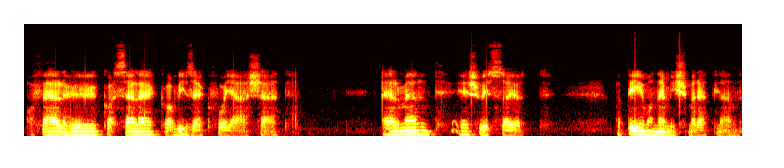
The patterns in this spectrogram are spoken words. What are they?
a felhők, a szelek, a vizek folyását. Elment és visszajött. A téma nem ismeretlen.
